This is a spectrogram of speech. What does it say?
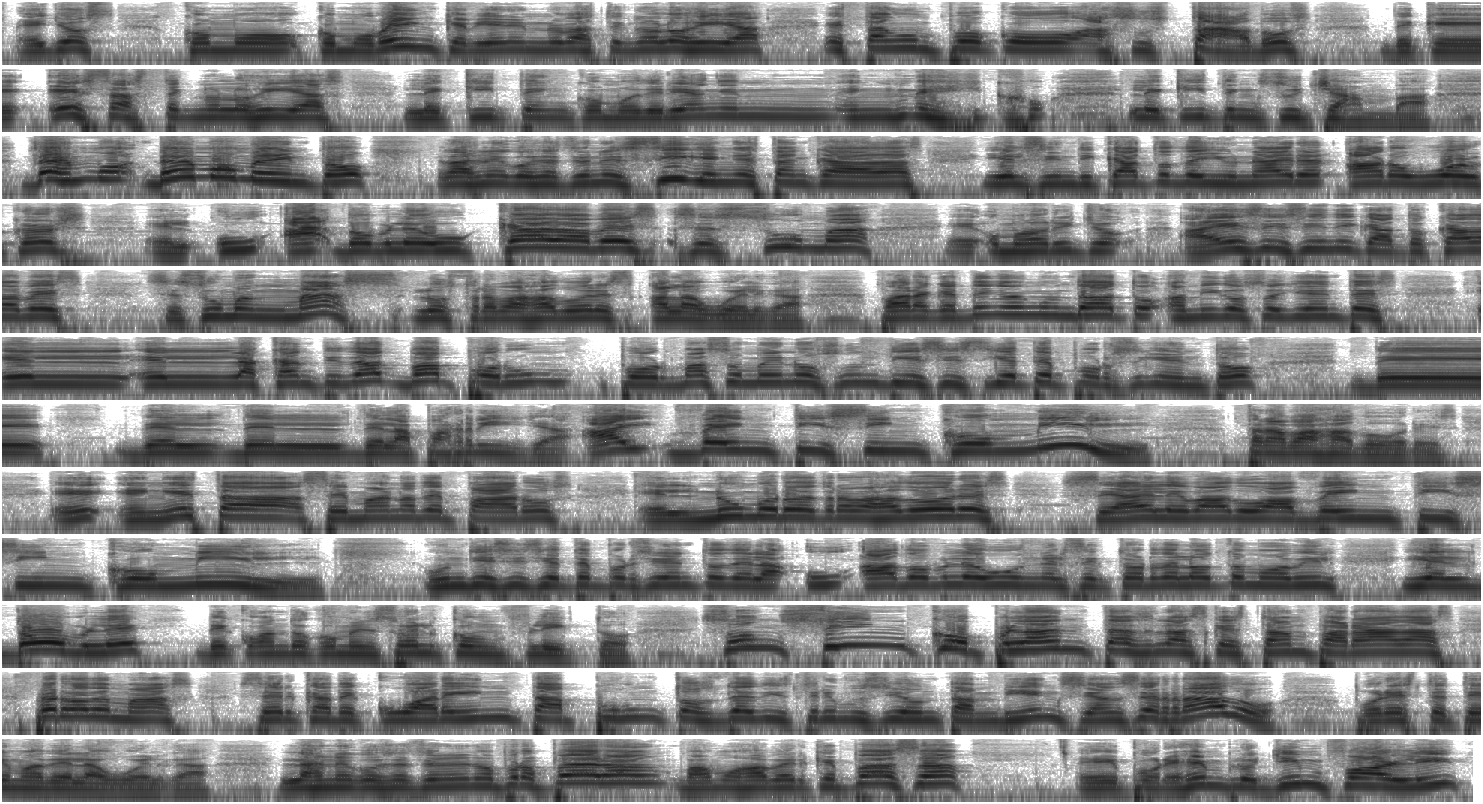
ellos, como, como ven que vienen nuevas tecnologías, están un poco asustados de que esas tecnologías le quiten, como dirían en, en México, le quiten su chamba. De, de, momento, las negociaciones siguen estancadas y el sindicato de United Auto Workers, el UAW, cada vez se suma, eh, o mejor dicho, a ese sindicato cada vez se suman más los trabajadores a la huelga. Para que tengan un dato, amigos oyentes, el, el, la cantidad va por, un, por más o menos un 17% de del, del, de la parrilla. Hay 25 mil trabajadores. E, en esta semana de paros, el número de trabajadores se ha elevado a 25 mil, un 17% de la UAW en el sector del automóvil y el doble de cuando comenzó el conflicto. Son cinco plantas las que están paradas, pero además cerca de 40 puntos de distribución también se han cerrado por este tema de la huelga. Las negociaciones no prosperan, vamos a ver qué pasa. Eh, por ejemplo, Jim Farley,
